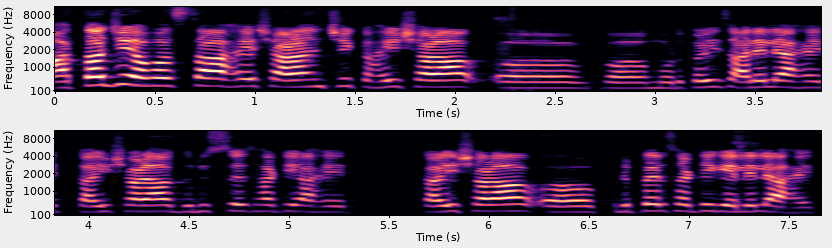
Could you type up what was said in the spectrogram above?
आता जी अवस्था आहे शाळांची काही शाळा मोडकळीस आलेल्या आहेत काही शाळा दुरुस्तीसाठी आहेत काही शाळा प्रिपेअरसाठी गेलेल्या आहेत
